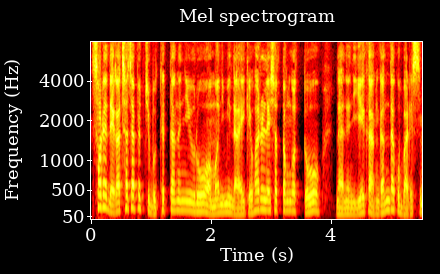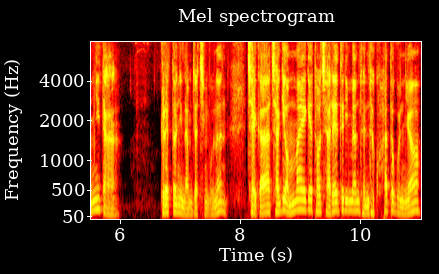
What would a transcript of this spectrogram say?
설에 내가 찾아뵙지 못했다는 이유로 어머님이 나에게 화를 내셨던 것도 나는 이해가 안 간다고 말했습니다. 그랬더니 남자친구는 제가 자기 엄마에게 더 잘해드리면 된다고 하더군요.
